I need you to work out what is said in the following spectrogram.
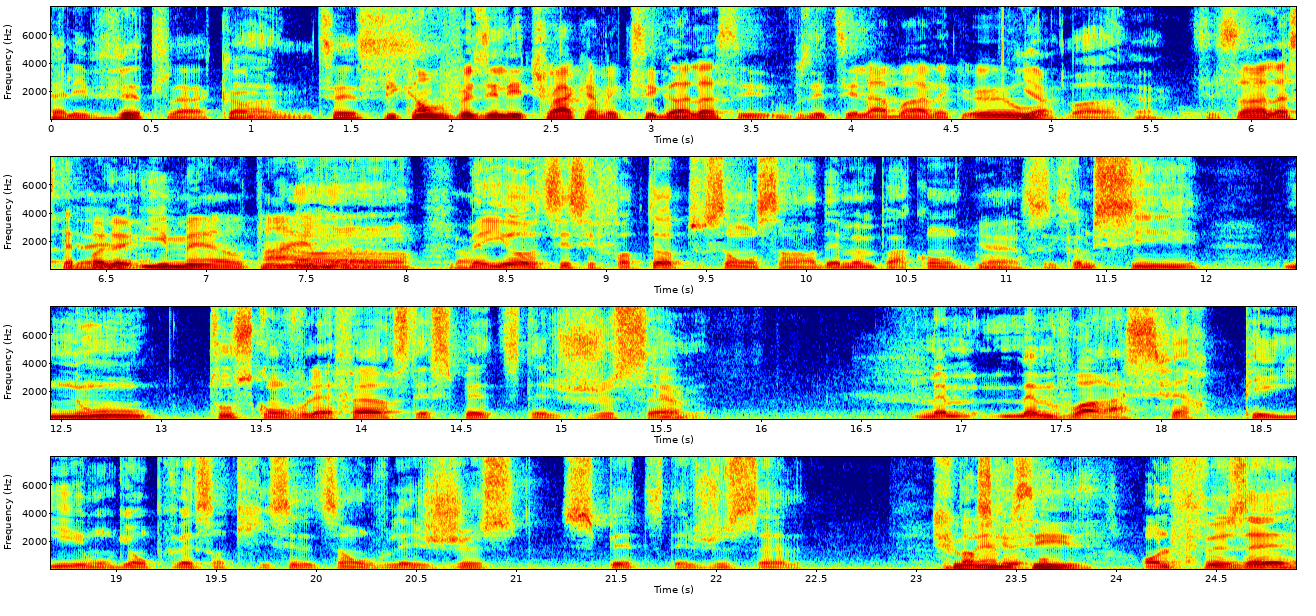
allé vite, là. Comme, Puis quand vous faisiez les tracks avec ces gars-là, c'est- vous étiez là-bas avec eux ou... Yeah. Ouais. C'est ça, là, c'était Yeah, pas yeah. le email time. Non, là. non, non. Mais yo, tu sais, c'est fucked up. Tout ça, on s'en rendait même pas compte. c'est comme si nous, tout ce qu'on voulait faire, c'était spit. C'était juste ça. Même, même voir à se faire payer, mon gars, on pouvait s'en crisser de ça. On voulait juste spit. C'était juste ça. là. True Parce que MCs. On le faisait.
